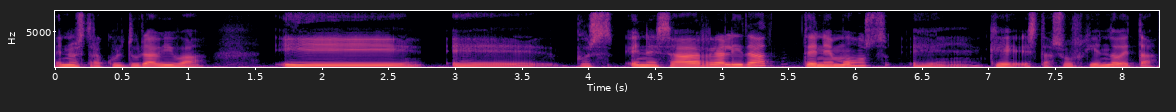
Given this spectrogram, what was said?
en nuestra cultura viva. Y eh, pues en esa realidad tenemos eh, que está surgiendo ETA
